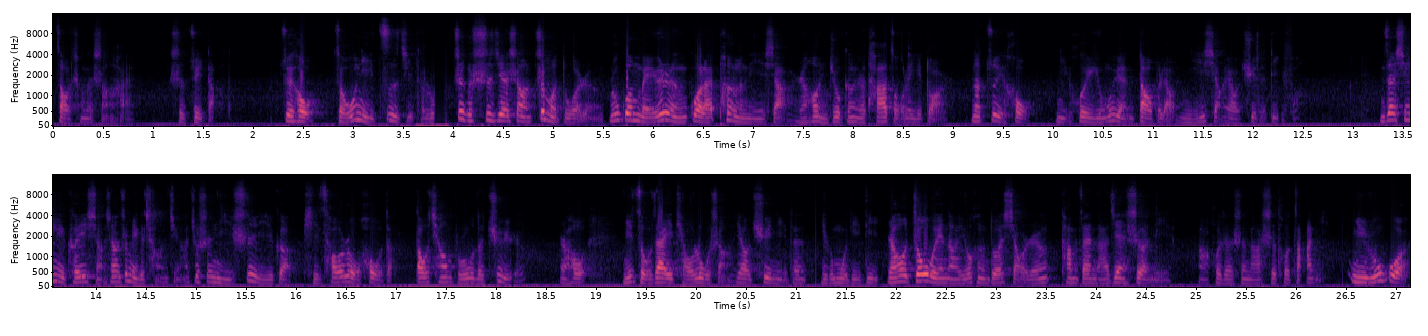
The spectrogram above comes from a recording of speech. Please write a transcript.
造成的伤害是最大的。最后走你自己的路。这个世界上这么多人，如果每个人过来碰了你一下，然后你就跟着他走了一段，那最后你会永远到不了你想要去的地方。你在心里可以想象这么一个场景啊，就是你是一个皮糙肉厚的刀枪不入的巨人，然后你走在一条路上要去你的一个目的地，然后周围呢有很多小人，他们在拿箭射你啊，或者是拿石头砸你。你如果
